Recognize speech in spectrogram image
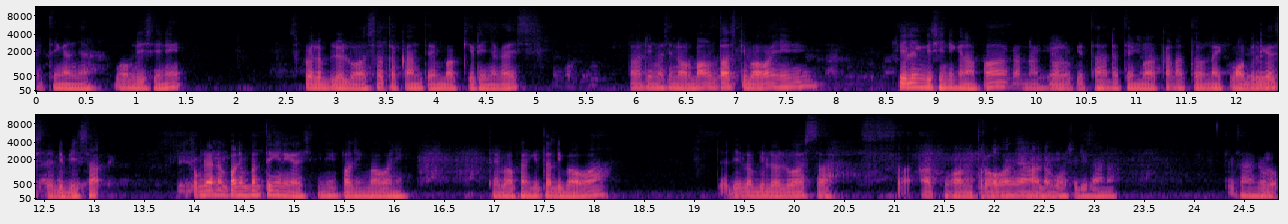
settingannya. Bom di sini. Supaya lebih leluasa tekan tembak kirinya guys. Tadi masih normal tas di bawah ini healing di sini kenapa? Karena kalau kita ada tembakan atau naik mobil guys jadi bisa. Kemudian yang paling penting ini guys ini paling bawah nih. Tembakan kita di bawah jadi lebih leluasa saat ngontrolnya ada musuh di sana. Kita sana dulu.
